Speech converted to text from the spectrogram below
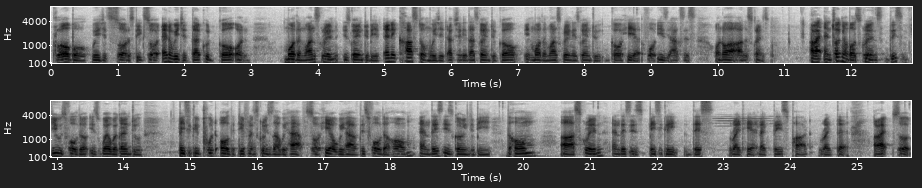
global widgets, so to speak. So any widget that could go on more than one screen is going to be any custom widget actually that's going to go in more than one screen is going to go here for easy access on all our other screens. All right, and talking about screens, this views folder is where we're going to basically put all the different screens that we have. So here we have this folder home, and this is going to be the home uh, screen, and this is basically this right here, like this part right there. All right, so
